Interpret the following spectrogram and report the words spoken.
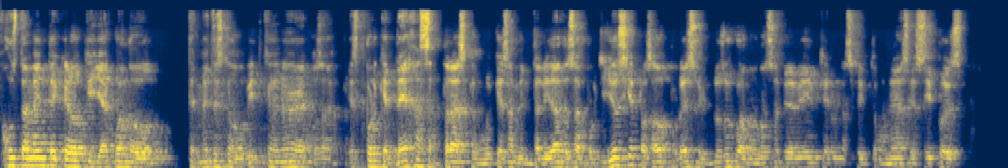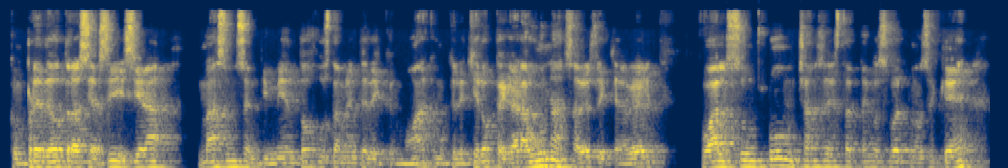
justamente creo que ya cuando te metes como Bitcoiner, o sea, es porque dejas atrás como que esa mentalidad, o sea, porque yo sí he pasado por eso, incluso cuando no sabía bien qué eran las criptomonedas y así, pues compré de otras y así, hiciera más un sentimiento justamente de como, ah, como que le quiero pegar a una, ¿sabes? De que a ver cuál, zoom, pum, chance esta, tengo suerte, no sé qué.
